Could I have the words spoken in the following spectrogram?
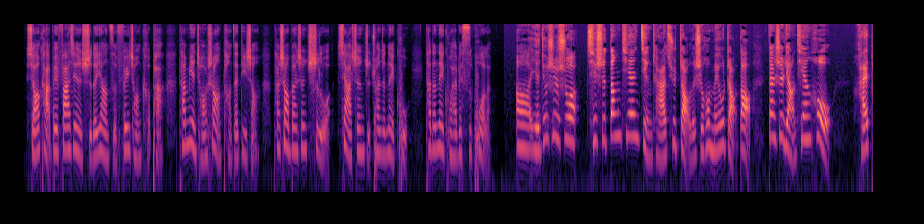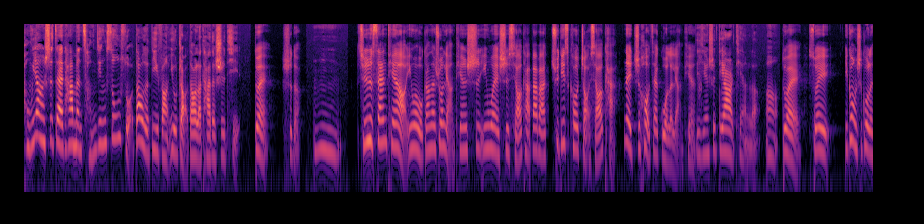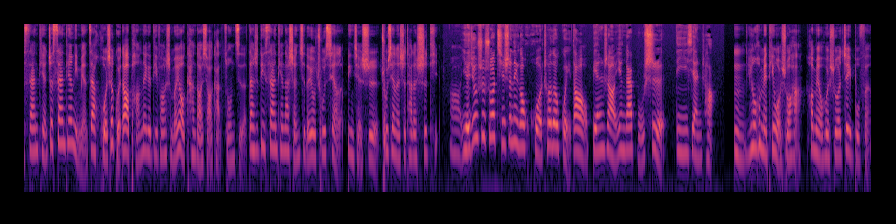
小卡被发现时的样子非常可怕，他面朝上躺在地上，他上半身赤裸，下身只穿着内裤，他的内裤还被撕破了。哦，也就是说，其实当天警察去找的时候没有找到，但是两天后，还同样是在他们曾经搜索到的地方又找到了他的尸体。对，是的，嗯。其实三天啊，因为我刚才说两天，是因为是小卡爸爸去 disco 找小卡，那之后再过了两天，已经是第二天了。嗯，对，所以一共是过了三天。这三天里面，在火车轨道旁那个地方是没有看到小卡的踪迹的。但是第三天，他神奇的又出现了，并且是出现的是他的尸体。哦，也就是说，其实那个火车的轨道边上应该不是第一现场。嗯，因为后面听我说哈，后面我会说这一部分。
